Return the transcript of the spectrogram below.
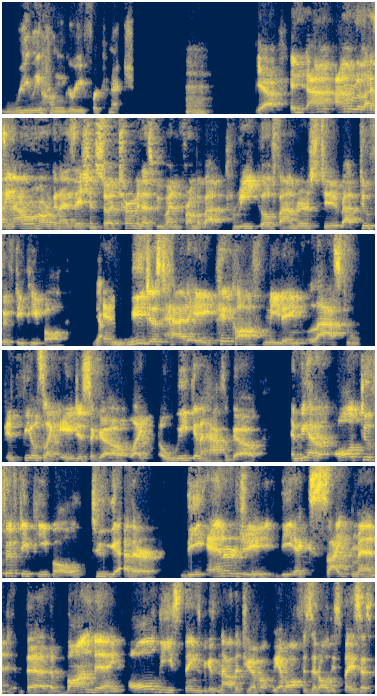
really hungry for connection. Mm. Yeah, and I'm I'm realizing our own organization. So at Terminus, we went from about three co-founders to about 250 people, yep. and we just had a kickoff meeting last. It feels like ages ago, like a week and a half ago, and we had all 250 people together. The energy, the excitement, the the bonding, all these things. Because now that you have we have office at all these places,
